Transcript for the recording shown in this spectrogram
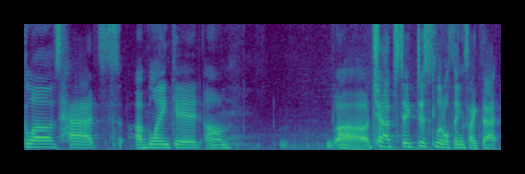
gloves, hats, a blanket, um, uh, chapstick, just little things like that.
